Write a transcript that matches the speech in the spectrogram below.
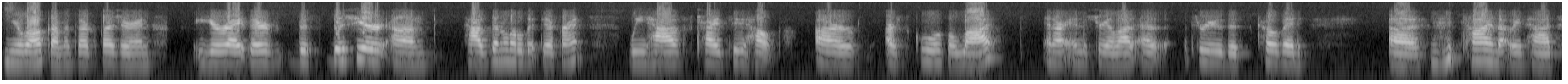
You're welcome. It's our pleasure. And you're right. There, this this year um, has been a little bit different. We have tried to help our our schools a lot and our industry a lot uh, through this COVID uh, time that we've had.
